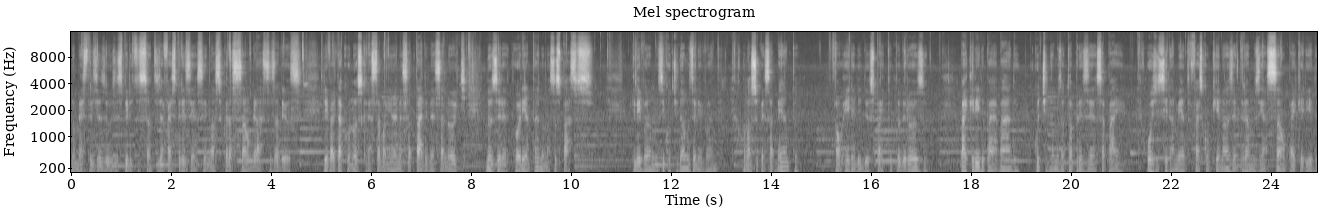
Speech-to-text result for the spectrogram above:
no Mestre Jesus, o Espírito Santo já faz presença em nosso coração, graças a Deus. Ele vai estar conosco nessa manhã, nessa tarde, nessa noite, nos orientando nossos passos. Elevamos e continuamos elevando o nosso pensamento ao Reino de Deus Pai Todo-Poderoso. Pai querido, Pai amado, continuamos na Tua presença, Pai Hoje o ensinamento faz com que nós entramos em ação, Pai querido,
